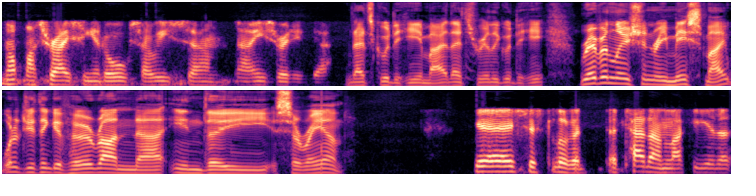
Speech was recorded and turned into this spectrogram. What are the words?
not much racing at all, so he's um no, he's ready to go. That's good to hear, mate. That's really good to hear. Revolutionary Miss, mate. What did you think of her run uh, in the surround? Yeah, it's just look a, a tad unlucky at a,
